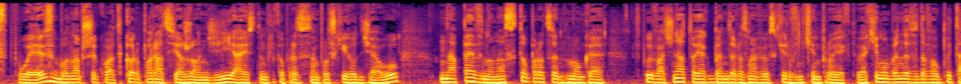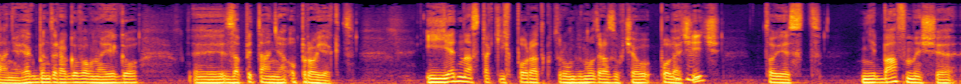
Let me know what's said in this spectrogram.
wpływ, bo na przykład korporacja rządzi, ja jestem tylko prezesem polskiego oddziału, na pewno na 100% mogę wpływać na to, jak będę rozmawiał z kierownikiem projektu, jakiemu będę zadawał pytania, jak będę reagował na jego y, zapytania o projekt. I jedna z takich porad, którą bym od razu chciał polecić, to jest nie bawmy się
